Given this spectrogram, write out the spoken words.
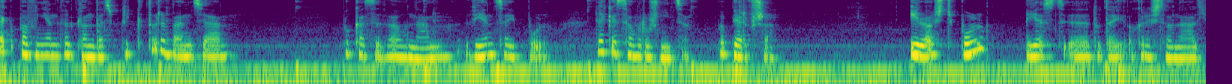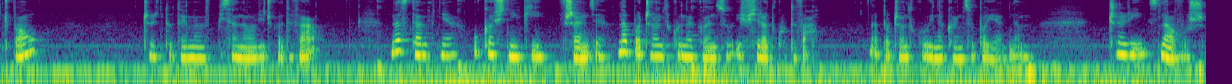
Tak powinien wyglądać plik, który będzie pokazywał nam więcej pól. Jakie są różnice? Po pierwsze, ilość pól jest y, tutaj określona liczbą, czyli tutaj mam wpisaną liczbę 2. Następnie ukośniki wszędzie, na początku, na końcu i w środku 2. Na początku i na końcu po jednym. Czyli znowuż,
